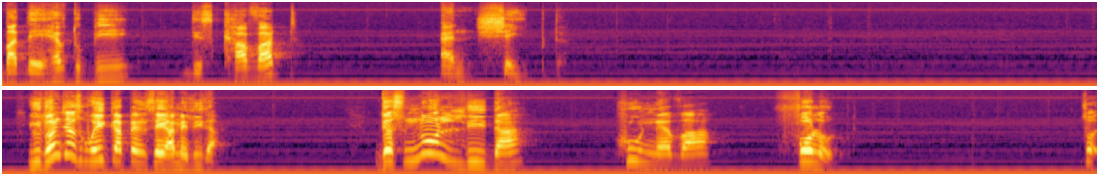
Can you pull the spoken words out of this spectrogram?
but they have to be discovered and shaped. You don't just wake up and say, I'm a leader. There's no leader who never followed. So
